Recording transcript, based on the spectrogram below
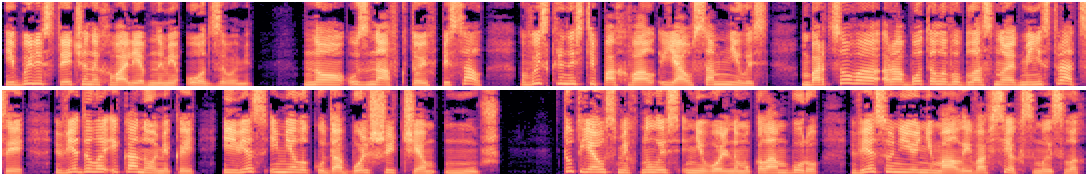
и были встречены хвалебными отзывами. Но, узнав, кто их писал, в искренности похвал я усомнилась. Борцова работала в областной администрации, ведала экономикой, и вес имела куда больше, чем муж. Тут я усмехнулась невольному каламбуру. Вес у нее немалый во всех смыслах.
